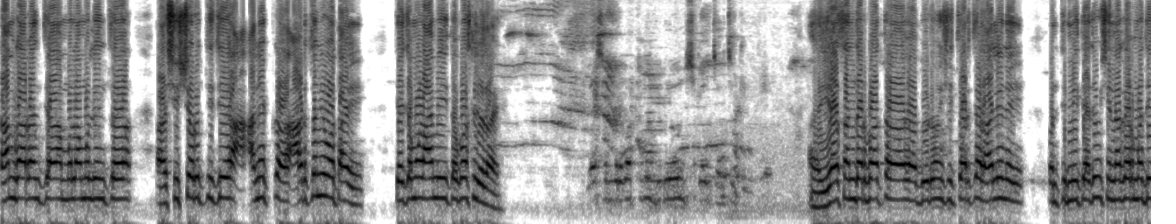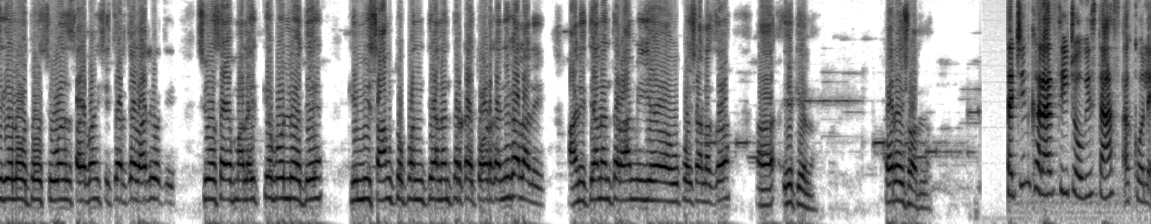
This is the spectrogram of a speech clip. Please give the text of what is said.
कामगारांच्या मुलामुलींचं शिष्यवृत्तीचे अनेक अडचणी होत आहे. त्याच्यामुळे आम्ही इथं बसलेलो आहे. या संदर्भात बिडोंशी चर्चा झाली नाही. पण मी त्या दिवशी नगरमध्ये गेलो होतो. शिव साहेबांशी चर्चा झाली होती. शिवसाहेब मला इतके बोलले होते की मी सांगतो पण त्यानंतर काही तोडगा निघाला नाही आणि त्यानंतर आम्ही उपोषणाचं हे केलं. पर्याय शोधला सचिन खरासी चोवीस तास अकोले.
